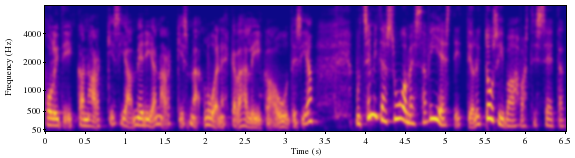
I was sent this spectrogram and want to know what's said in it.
politiikkanarkkis ja medianarkkis, mä luen ehkä vähän liikaa uutisia, mutta se mitä Suomessa viestitti oli tosi vahvasti se, että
